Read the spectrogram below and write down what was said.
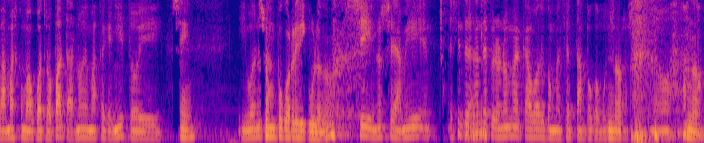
va más como a cuatro patas, ¿no? Es más pequeñito y. Sí. Y bueno, es un poco ridículo, ¿no? Sí, no sé, a mí es interesante, pero no me acabo de convencer tampoco mucho. No,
